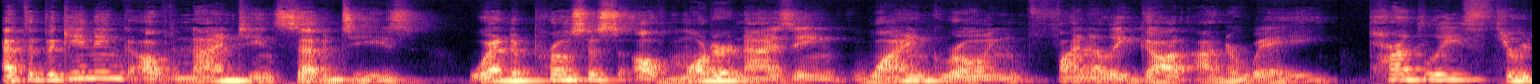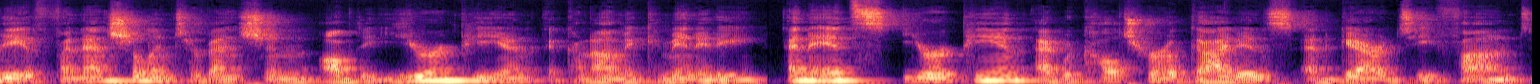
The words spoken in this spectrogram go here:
At the beginning of the 1970s, when the process of modernizing wine growing finally got underway, partly through the financial intervention of the European Economic Community and its European Agricultural Guidance and Guarantee Fund,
